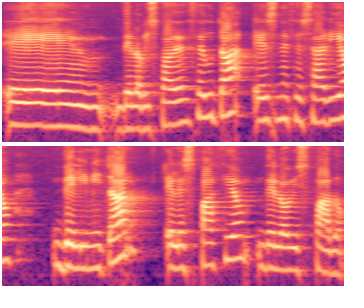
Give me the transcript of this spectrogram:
eh, del Obispado de Ceuta es necesario delimitar el espacio del obispado,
